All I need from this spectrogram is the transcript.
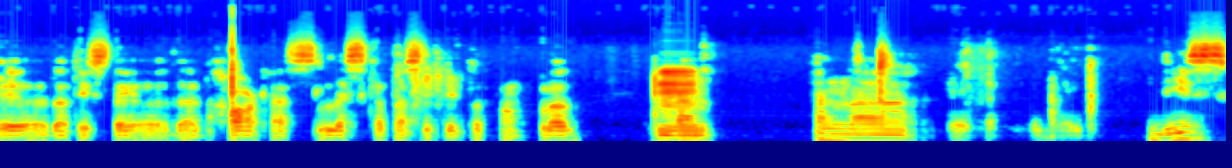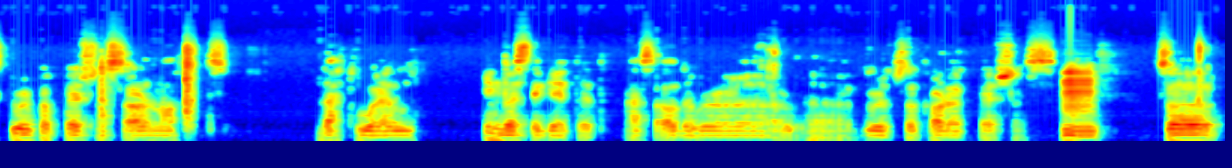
uh, that is the that the heart has less capacity to pump blood, mm, and and uh, these group of patients are not that well investigated as other uh, uh, groups of cardiac patients. mm, So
